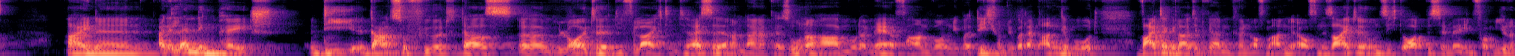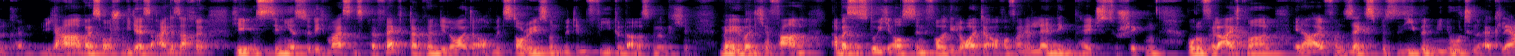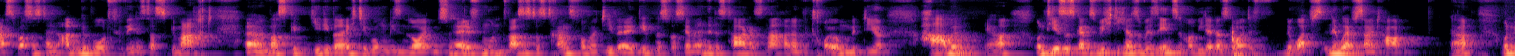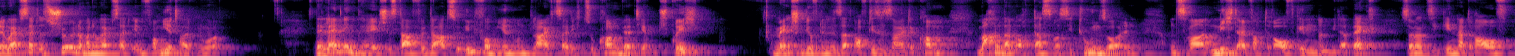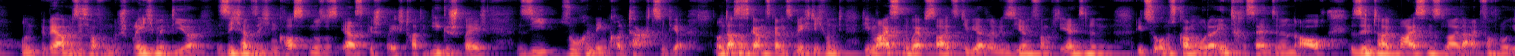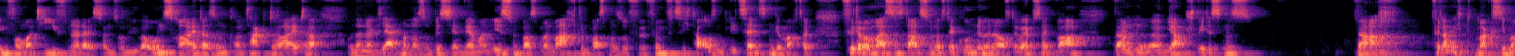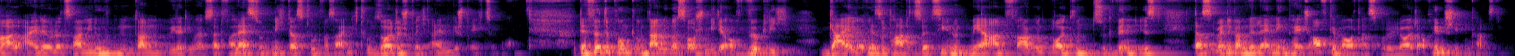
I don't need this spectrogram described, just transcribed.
eine, eine Landingpage, die dazu führt, dass äh, Leute, die vielleicht Interesse an deiner Persona haben oder mehr erfahren wollen über dich und über dein Angebot, weitergeleitet werden können auf eine, auf eine Seite und sich dort bisschen mehr informieren können. Ja, bei Social Media ist eine Sache, hier inszenierst du dich meistens perfekt, da können die Leute auch mit Stories und mit dem Feed und alles Mögliche mehr über dich erfahren, aber es ist durchaus sinnvoll, die Leute auch auf eine Landingpage zu schicken, wo du vielleicht mal innerhalb von sechs bis sieben Minuten erklärst, was ist dein Angebot, für wen ist das gemacht, äh, was gibt dir die Berechtigung, diesen Leuten zu helfen und was ist das transformative Ergebnis, was sie am Ende des Tages nach einer Betreuung mit dir haben. Ja? Und hier ist es ganz wichtig, also wir sehen es immer wieder, dass Leute eine, Web eine Website haben. Ja? Und eine Website ist schön, aber eine Website informiert halt nur. Eine Landingpage ist dafür da zu informieren und gleichzeitig zu konvertieren. Sprich, Menschen, die auf, den, auf, diese Seite kommen, machen dann auch das, was sie tun sollen. Und zwar nicht einfach draufgehen und dann wieder weg, sondern sie gehen da drauf und bewerben sich auf ein Gespräch mit dir, sichern sich ein kostenloses Erstgespräch, Strategiegespräch, sie suchen den Kontakt zu dir. Und das ist ganz, ganz wichtig. Und die meisten Websites, die wir analysieren von Klientinnen, die zu uns kommen oder Interessentinnen auch, sind halt meistens leider einfach nur informativ. Ne? Da ist dann so ein Über uns Reiter, so ein Kontaktreiter und dann erklärt man da so ein bisschen, wer man ist und was man macht und was man so für 50.000 Lizenzen gemacht hat. Führt aber meistens dazu, dass der Kunde, wenn er auf der Website war, dann äh, ja spätestens nach vielleicht maximal eine oder zwei Minuten dann wieder die Website verlässt und nicht das tut, was er eigentlich tun sollte, sprich ein Gespräch zu buchen. Der vierte Punkt, um dann über Social Media auch wirklich geile Resultate zu erzielen und mehr Anfragen und Neukunden zu gewinnen, ist, dass wenn du dann eine Landingpage aufgebaut hast, wo du die Leute auch hinschicken kannst,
